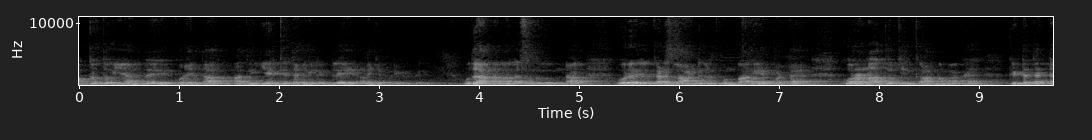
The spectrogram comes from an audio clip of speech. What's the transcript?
மக்கள் தொகையானது குறைந்தால் அது இயற்கை தடைகள் என்று அழைக்கப்படுகிறது. உதாரணமாக சொல்வதென்றால் ஒரு கடந்த ஆண்டுகளுக்கு முன்பாக ஏற்பட்ட கொரோனா தொற்றின் காரணமாக கிட்டத்தட்ட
